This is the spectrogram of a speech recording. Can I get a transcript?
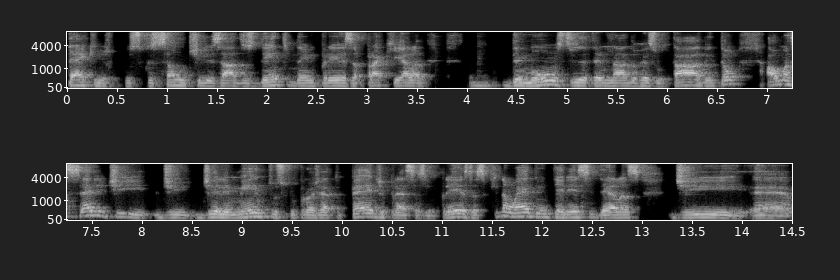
técnicos que são utilizados dentro da empresa para que ela demonstre determinado resultado. Então, há uma série de, de, de elementos que o projeto pede para essas empresas que não é do interesse delas de, é,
